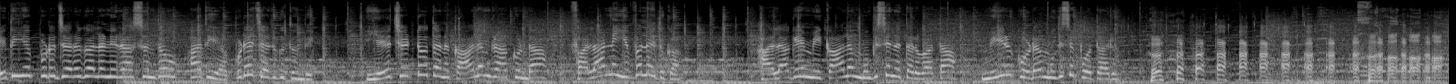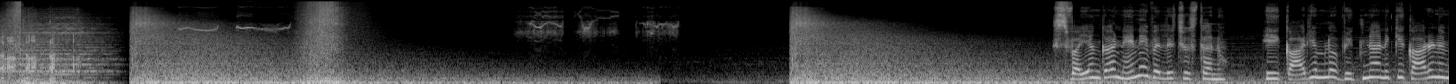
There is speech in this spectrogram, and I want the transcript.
ఏది ఎప్పుడు జరగాలని రాసిందో అది అప్పుడే జరుగుతుంది. ఏ చెట్టు తన కాలం రాకుండా ఫలాన్ని ఇవ్వలేదుగా. అలాగే మీ కాలం ముగిసిన తర్వాత మీరు కూడా ముగిసిపోతారు. స్వయంగా నేనే వెళ్ళి చూస్తాను. ఈ కార్యంలో విఘ్నానికి కారణం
